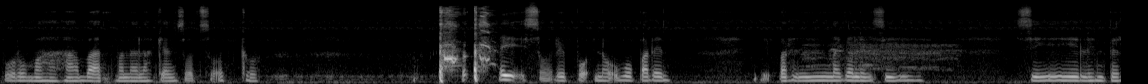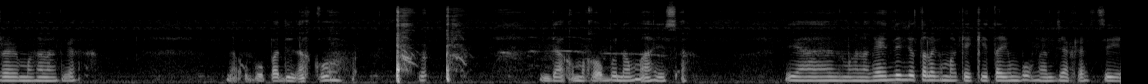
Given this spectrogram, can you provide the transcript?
Puro mahahaba at malalaki ang suot-suot ko. Ay, sorry po. Naubo pa rin. Hindi pa rin nagaling si si Lynn Ferrer mga langga. Naubo pa din ako. Hindi ako makaubo ng maayos ah. Yan, mga langga. Hindi nyo talaga makikita yung bungan dyan kasi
